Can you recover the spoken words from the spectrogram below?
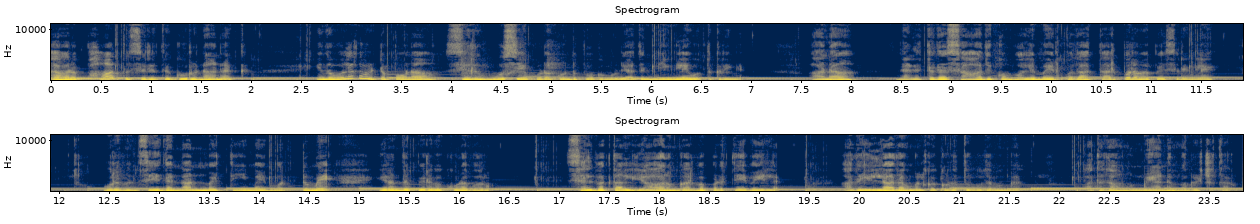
அவரை பார்த்து சிரித்த குருநானக் இந்த உலகம் விட்டு போனால் சிறு ஊசியை கூட கொண்டு போக முடியாது நீங்களே ஒத்துக்கிறீங்க. ஆனால் நினைத்ததை சாதிக்கும் வலிமை இருப்பதா தற்புறமை பேசுகிறீங்களே ஒருவன் செய்த நன்மை தீமை மட்டுமே இறந்த பிறகு கூட வரும். செல்வத்தால் யாரும் கர்வப்பட தேவையில்லை. அது இல்லாதவங்களுக்கு கொடுத்து உதவுங்க. அதுதான் உண்மையான மகிழ்ச்சி தரும்.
